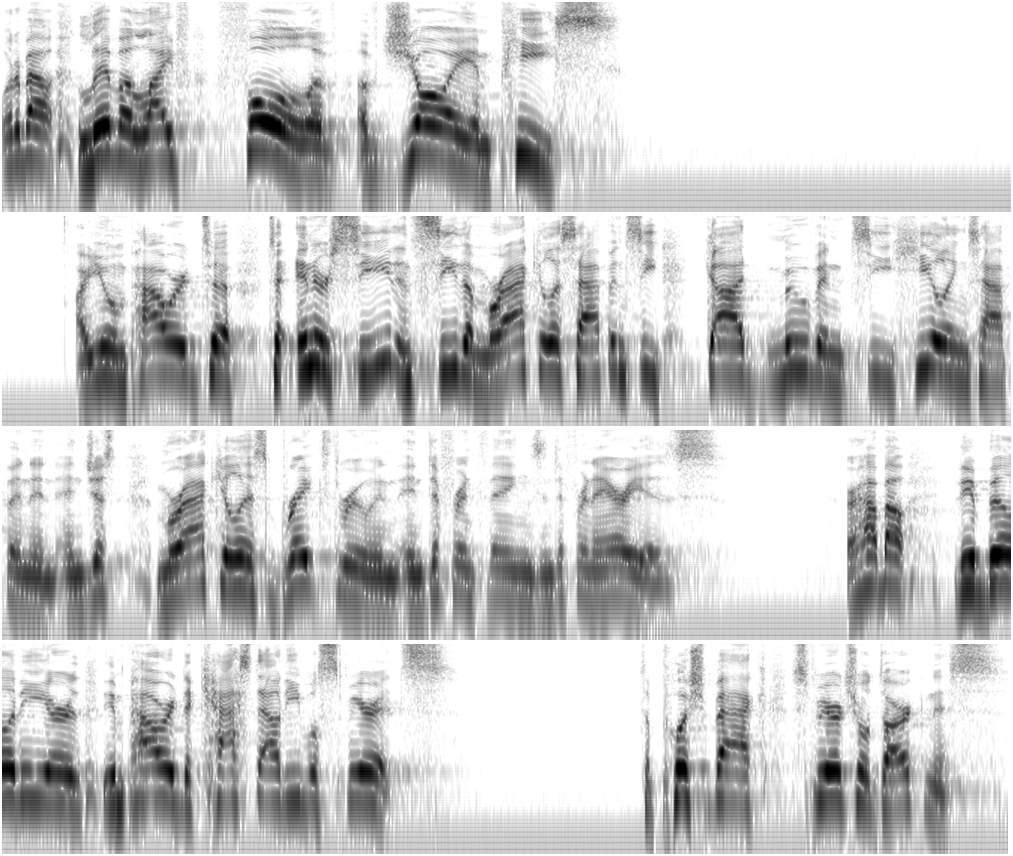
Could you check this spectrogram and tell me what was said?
What about live a life full of, of joy and peace? Are you empowered to, to intercede and see the miraculous happen? See God move and see healings happen and, and just miraculous breakthrough in, in different things, in different areas? Or how about the ability or the empowered to cast out evil spirits, to push back spiritual darkness?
